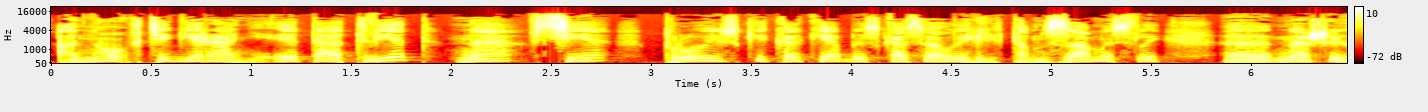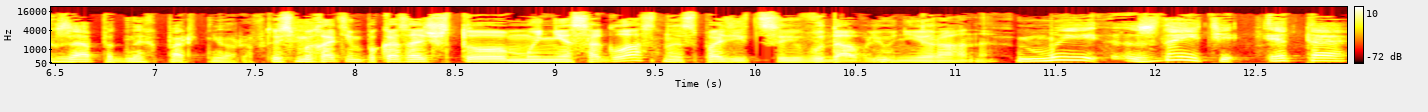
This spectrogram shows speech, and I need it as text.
Оно в Тегеране. Это ответ на все происки, как я бы сказал, или там замыслы э, наших западных партнеров. То есть мы хотим показать, что мы не согласны с позицией выдавливания Ирана? Мы, знаете, это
